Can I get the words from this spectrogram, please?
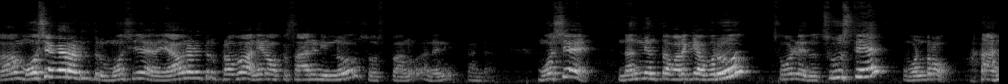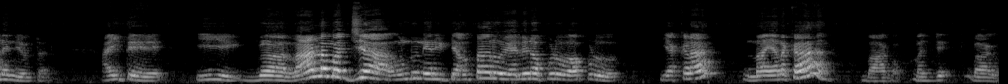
మోసే మోషే గారు అడుగుతారు మోసే ఏమని అడుగుతారు? ప్రభా నేను ఒకసారి నిన్ను చూస్తాను అని అంటారు. మోషే నన్ను ఇంతవరకు ఎవరు చూడలేదు. చూస్తే ఉండరు అని చెబుతారు. అయితే ఈ రాళ్ళ మధ్య ఉండు నేను ఇటు వెళ్తాను వెళ్ళినప్పుడు అప్పుడు ఎక్కడ? నా వెనక భాగం మధ్య భాగం.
